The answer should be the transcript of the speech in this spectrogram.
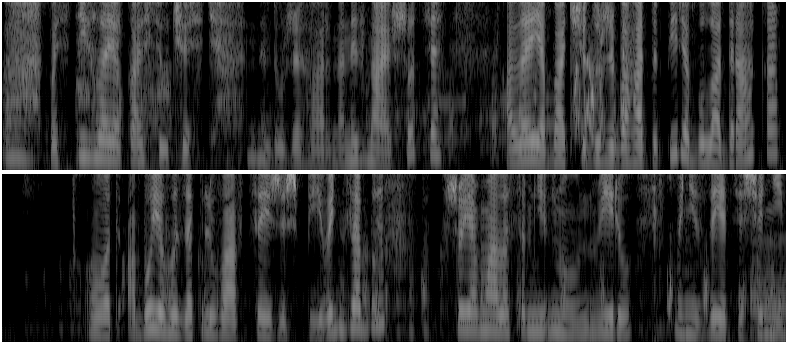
ах, постігла якась участь. Не дуже гарна. Не знаю, що це. Але я бачу, дуже багато піря, була драка. От, або його заклював цей же ж півень забив, що я мало сумні... ну, вірю, мені здається, що ні.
